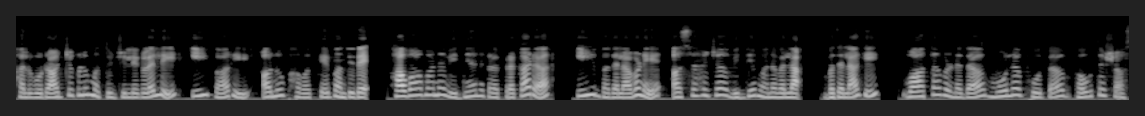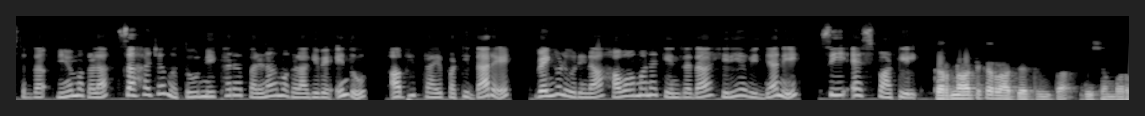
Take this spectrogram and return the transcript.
ಹಲವು ರಾಜ್ಯಗಳು ಮತ್ತು ಜಿಲ್ಲೆಗಳಲ್ಲಿ ಈ ಬಾರಿ ಅನುಭವಕ್ಕೆ ಬಂದಿದೆ. ಹವಾಮಾನ ವಿಜ್ಞಾನಗಳ ಪ್ರಕಾರ ಈ ಬದಲಾವಣೆ ಅಸಹಜ ವಿದ್ಯಮಾನವಲ್ಲ. ಬದಲಾಗಿ ವಾತಾವರಣದ ಮೂಲಭೂತ ಭೌತಶಾಸ್ತ್ರದ ನಿಯಮಗಳ ಸಹಜ ಮತ್ತು ನಿಖರ ಪರಿಣಾಮಗಳಾಗಿವೆ ಎಂದು ಅಭಿಪ್ರಾಯಪಟ್ಟಿದ್ದಾರೆ. ಬೆಂಗಳೂರಿನ ಹವಾಮಾನ ಕೇಂದ್ರದ ಹಿರಿಯ ವಿಜ್ಞಾನಿ ಸಿಎಸ್ ಪಾಟೀಲ್. ಕರ್ನಾಟಕ ರಾಜ್ಯಾದ್ಯಂತ ಡಿಸೆಂಬರ್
